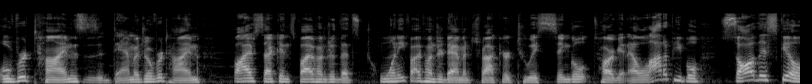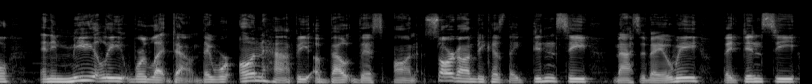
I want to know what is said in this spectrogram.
over time this is a damage over time five seconds 500 that's 2500 damage factor to a single target. And a lot of people saw this skill and immediately were let down. They were unhappy about this on Sargon because they didn't see massive AoE they didn't see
